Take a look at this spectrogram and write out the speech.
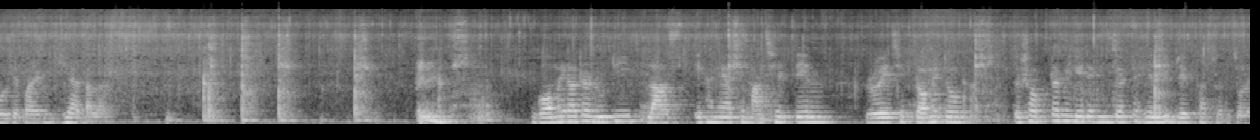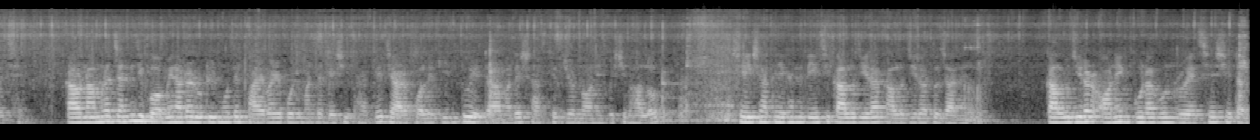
বলতে পারেন ঘিয়া কালার। গমের আটার রুটি প্লাস এখানে আছে মাছের তেল, রয়েছে টমেটো, তো সবটা মিলিয়ে এটা কিন্তু একটা হেলদি ব্রেকফাস্ট হতে চলেছে। কারণ আমরা জানি যে গমের আটা রুটির মধ্যে ফাইবারের পরিমাণটা বেশি থাকে, যার ফলে কিন্তু এটা আমাদের স্বাস্থ্যের জন্য অনেক বেশি ভালো। সেই সাথে এখানে দিয়েছি কালো জিরা কালো জিরা তো জানেন। কালো জিরার অনেক গুণাগুণ রয়েছে, সেটার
